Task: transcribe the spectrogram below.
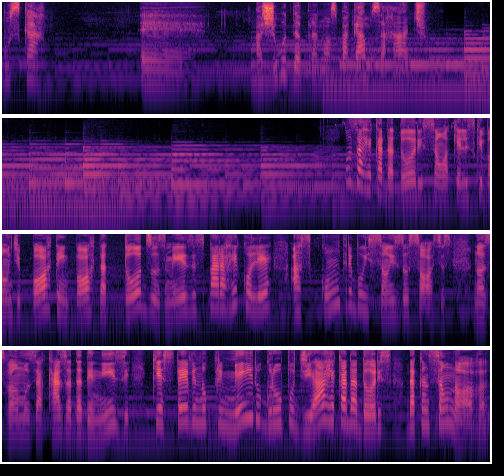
buscar é, ajuda para nós pagarmos a rádio. Os arrecadadores são aqueles que vão de porta em porta todos os meses para recolher as contribuições dos sócios. Nós vamos à casa da Denise, que esteve no primeiro grupo de arrecadadores da Canção Nova.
